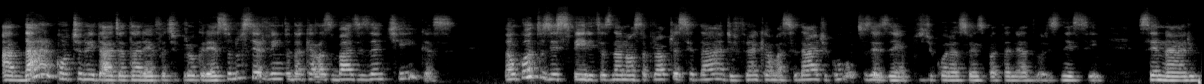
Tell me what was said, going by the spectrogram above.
a dar continuidade à tarefa de progresso, nos servindo daquelas bases antigas. Então, quantos espíritas na nossa própria cidade, Franca é uma cidade com muitos exemplos de corações batalhadores nesse cenário,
